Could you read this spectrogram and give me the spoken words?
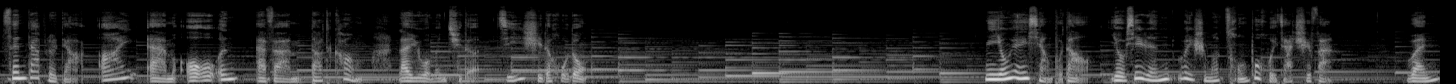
三 w 点 i m o o n f m dot com 来与我们取得及时的互动。你永远想不到有些人为什么从不回家吃饭。文，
